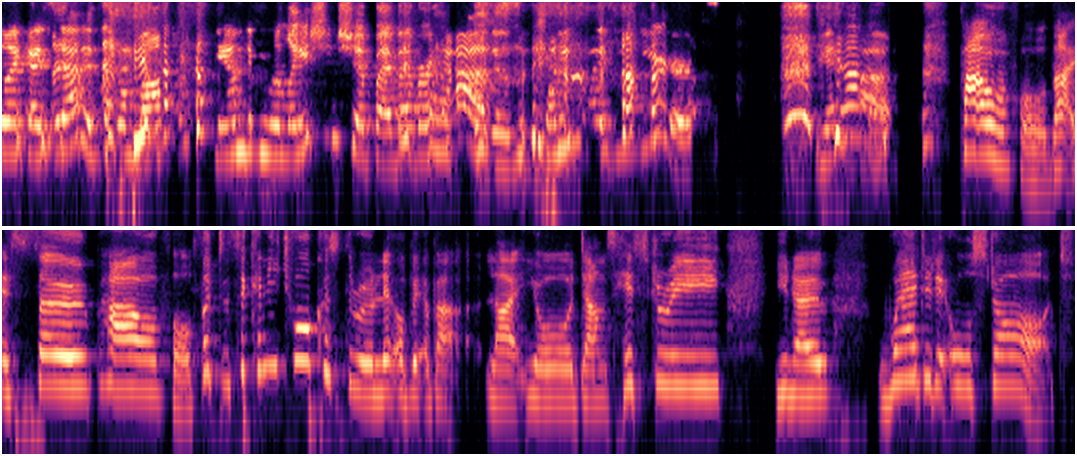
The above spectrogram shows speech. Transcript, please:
Like I said, it's the longest standing relationship I've ever had is 25 years. Yeah. Powerful that is so powerful but so can you talk us through a little bit about like your dance history you know where did it all start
